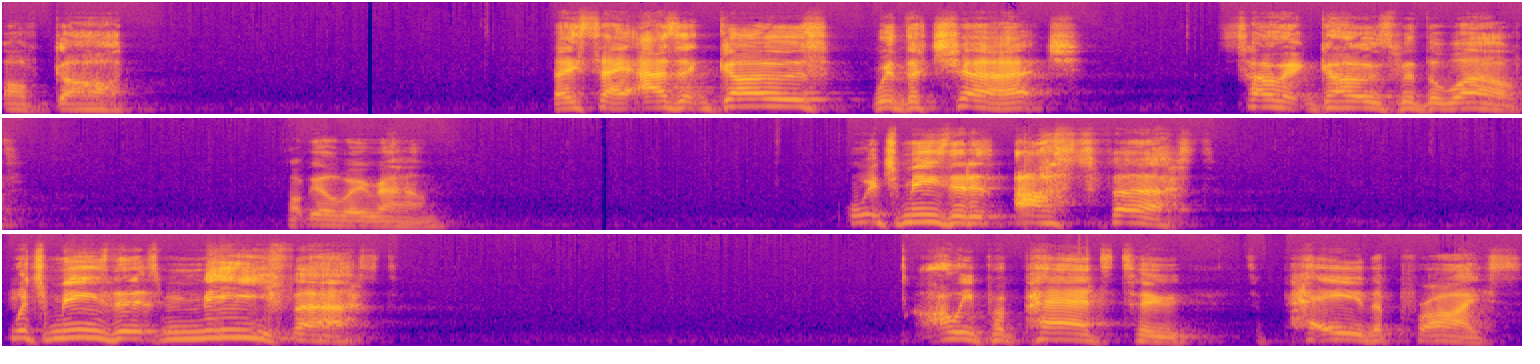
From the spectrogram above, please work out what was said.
of God. They say, as it goes with the church, so it goes with the world. Not the other way around. Which means that it's us first. Which means that it's me first. Are we prepared to, to pay the price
